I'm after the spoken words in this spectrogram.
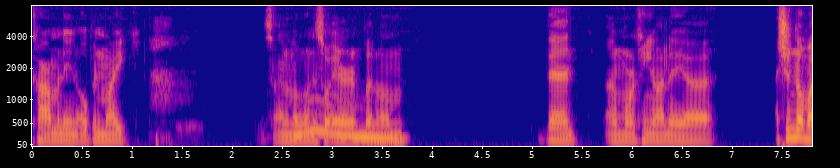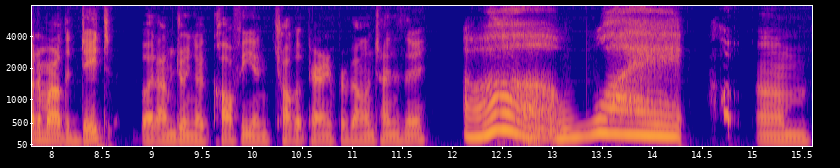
comedy and open mic. So I don't know when this will air, but um, then I'm working on a. Uh, I should know by tomorrow the date, but I'm doing a coffee and chocolate pairing for Valentine's Day. Oh, what? Um,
